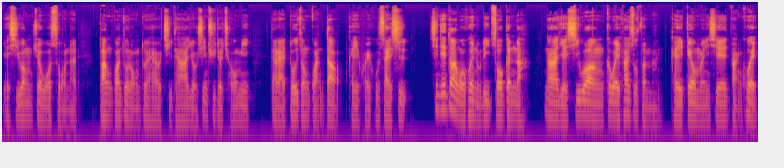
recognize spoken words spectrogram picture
也希望就我所能，帮关注龙队还有其他有兴趣的球迷带来多一种管道，可以回顾赛事。现阶段我会努力周更啦。那也希望各位番薯粉们可以给我们一些反馈，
